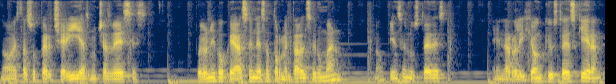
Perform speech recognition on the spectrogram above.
¿no? Estas supercherías muchas veces, pues lo único que hacen es atormentar al ser humano, ¿no? Piensen ustedes, en la religión que ustedes quieran,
